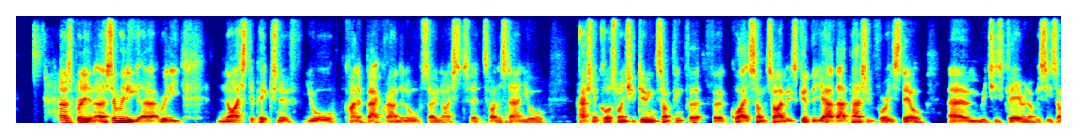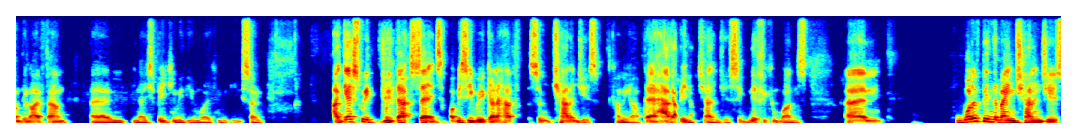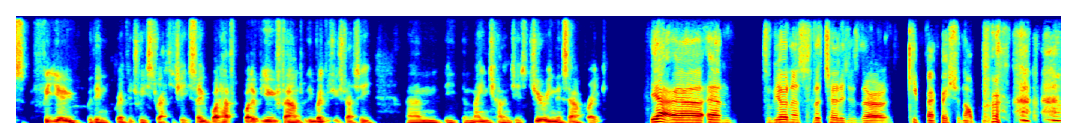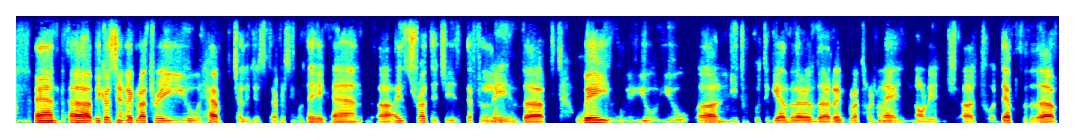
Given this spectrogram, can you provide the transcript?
That's brilliant. That's a really really nice depiction of your kind of background and also nice to, to understand your passion. Of course, once you're doing something for, for quite some time, it's good that you have that passion for it still, um, which is clear and obviously something I've found, um, you know, speaking with you and working with you. So I guess with, with that said, obviously we're going to have some challenges coming up. There have yep. been challenges, significant ones. Um, what have been the main challenges for you within regulatory strategy? So, what have what have you found within regulatory strategy, um, the, the main challenges during this outbreak? Yeah, uh, and to be honest, the challenges there keep my passion up. and uh, because in regulatory, you have challenges every single day. And uh, in strategy is definitely the way you, you uh, need to put together the regulatory knowledge uh, to adapt the,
